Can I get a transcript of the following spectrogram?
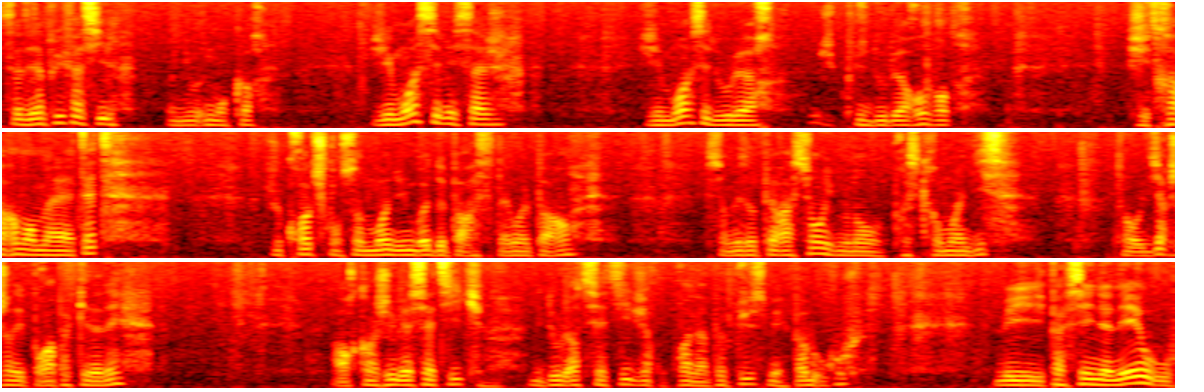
ça devient plus facile au niveau de mon corps. J'ai moins ces messages, j'ai moins ces douleurs, j'ai plus de douleurs au ventre, j'ai très rarement mal à la tête. Je crois que je consomme moins d'une boîte de paracétamol par an. Sur mes opérations, ils m'en ont presque au moins 10. Autant vous dire que j'en ai pour un paquet d'années. Alors quand j'ai eu la sciatique, mes douleurs de sciatique, j'en reprends un peu plus, mais pas beaucoup. Mais il passait une année où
